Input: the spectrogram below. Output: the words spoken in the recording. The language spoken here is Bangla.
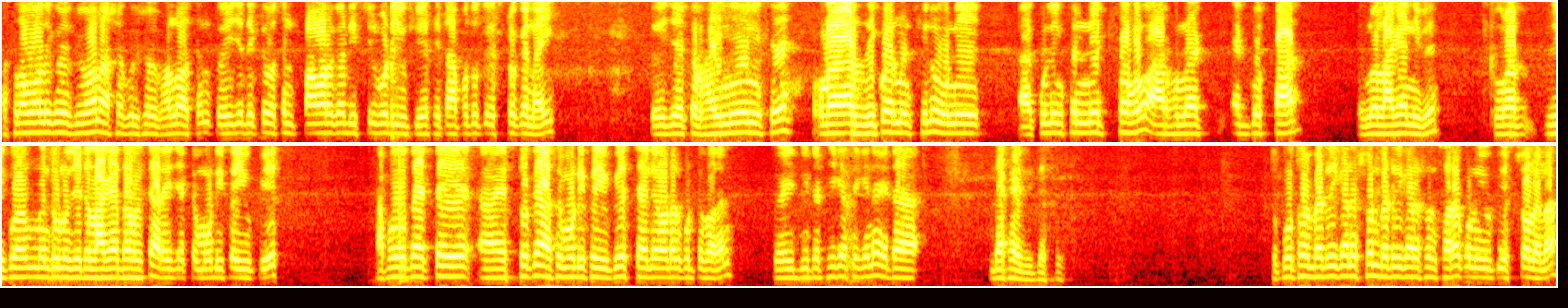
আসসালামু আলাইকুম এভরিওয়ান, আশা করি সবাই ভালো আছেন। তো এই যে দেখতে পাচ্ছেন power guard steel body UPS এটা আপাতত স্টকে নাই। তো এই যে একটা ভাই নিয়ে নিছে, ওনার রিকোয়ারমেন্ট ছিল উনি কুলিং ফ্যান নেট সহ আর হলো এক এক গোছ তার, এগুলো লাগায় নিবে। তো ওনার রিকোয়ারমেন্ট অনুযায়ী এটা লাগায় দেওয়া হয়েছে। আর এই যে একটা মডিফাই ইউপিএস আপাতত একটা স্টকে আছে মডিফাই ইউপিএস চাইলে অর্ডার করতে পারেন। তো এই দুইটা ঠিক আছে কিনা, এটা দেখাই দিতেছি। তো প্রথমে ব্যাটারি কানেকশন ব্যাটারি কানেকশন ছাড়া কোনো ইউপিএস চলে না।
